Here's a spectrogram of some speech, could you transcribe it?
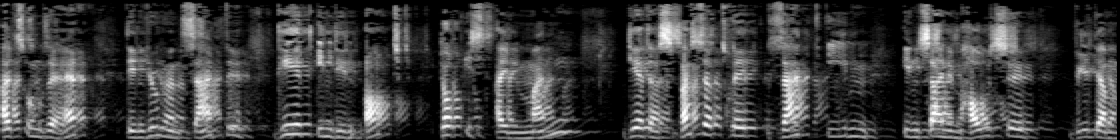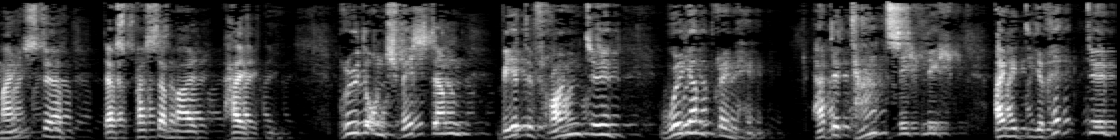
als unser Herr den Jüngern sagte, geht in den Ort, dort ist ein Mann, der das Wasser trägt, sagt ihm, in seinem Hause will der Meister das Passamal halten. Brüder und Schwestern, werte Freunde, William Brenham hatte tatsächlich eine direkte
